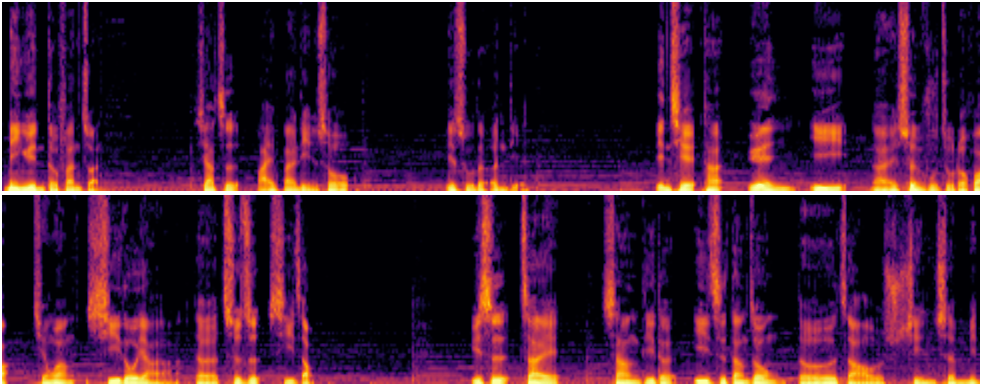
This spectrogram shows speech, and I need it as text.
命运的翻转，瞎子白白领受耶稣的恩典，并且他愿意来顺服主的话，前往西罗亚的池子洗澡。于是，在上帝的医治当中得着新生命。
